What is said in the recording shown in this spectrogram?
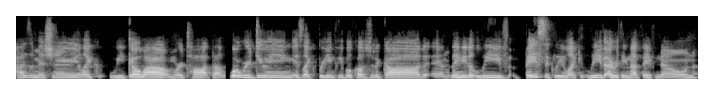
as a missionary, like we go out and we're taught that what we're doing is like bringing people closer to God and they need to leave basically like leave everything that they've known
